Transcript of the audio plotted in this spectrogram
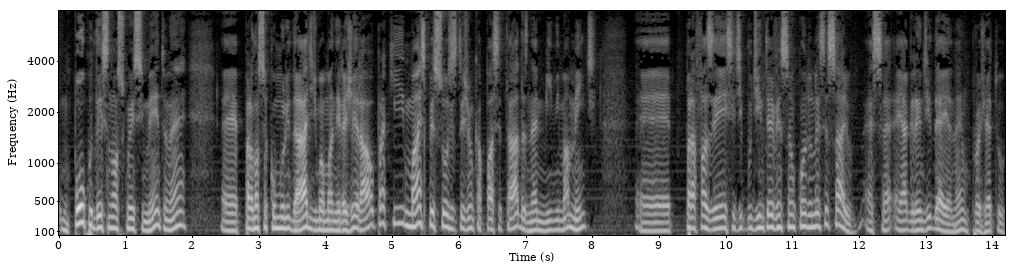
um pouco desse nosso conhecimento, né? para a nossa comunidade de uma maneira geral, para que mais pessoas estejam capacitadas, né, minimamente, para fazer esse tipo de intervenção quando necessário. Essa é a grande ideia, né? Um projeto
